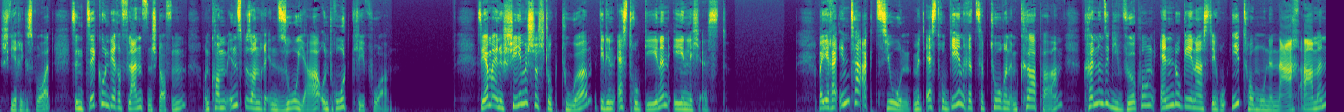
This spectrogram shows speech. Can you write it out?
schwieriges Wort, sind sekundäre Pflanzenstoffen und kommen insbesondere in Soja und Rotklee vor. Sie haben eine chemische Struktur, die den Estrogenen ähnlich ist. Bei ihrer Interaktion mit Östrogenrezeptoren im Körper können sie die Wirkung endogener Steroidhormone nachahmen,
